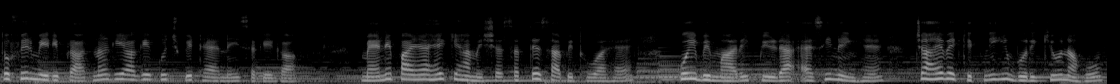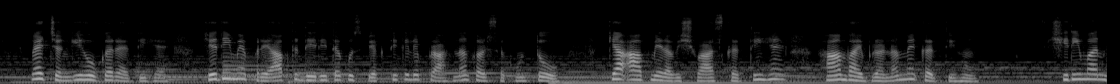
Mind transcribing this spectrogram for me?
तो फिर मेरी प्रार्थना के आगे कुछ भी ठहर नहीं सकेगा। मैंने पाया है कि हमेशा सत्य साबित हुआ है। कोई बीमारी, पीड़ा ऐसी नहीं है, चाहे वह कितनी ही बुरी क्यों ना हो वह चंगी होकर रहती है। यदि मैं पर्याप्त देरी तक उस व्यक्ति के लिए प्रार्थना कर सकूँ तो क्या आप मेरा विश्वास करती हैं? हाँ भाई ब्रनम मैं करती हूँ। श्रीमान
